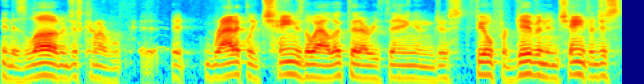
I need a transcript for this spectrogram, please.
in His love, and just kind of it, radically changed the way I looked at everything, and just feel forgiven and changed. I just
